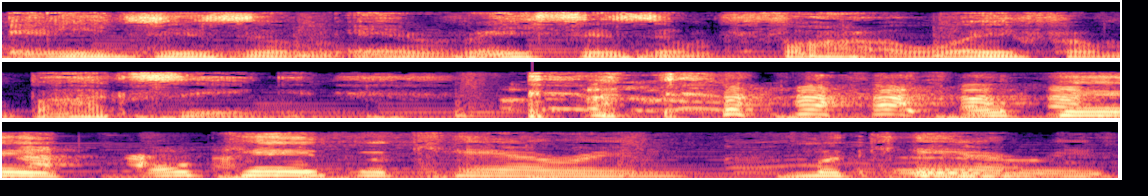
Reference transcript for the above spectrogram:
ageism and racism far away from boxing. Okay, okay, McCarran, McCarran.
